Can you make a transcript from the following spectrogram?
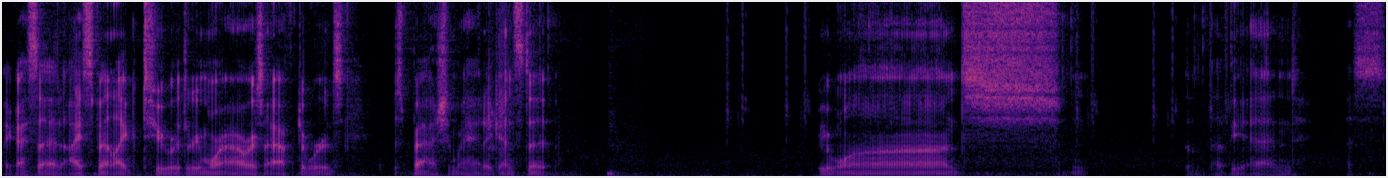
like I said, I spent like two or three more hours afterwards just bashing my head against it. We want at the end. Yes.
